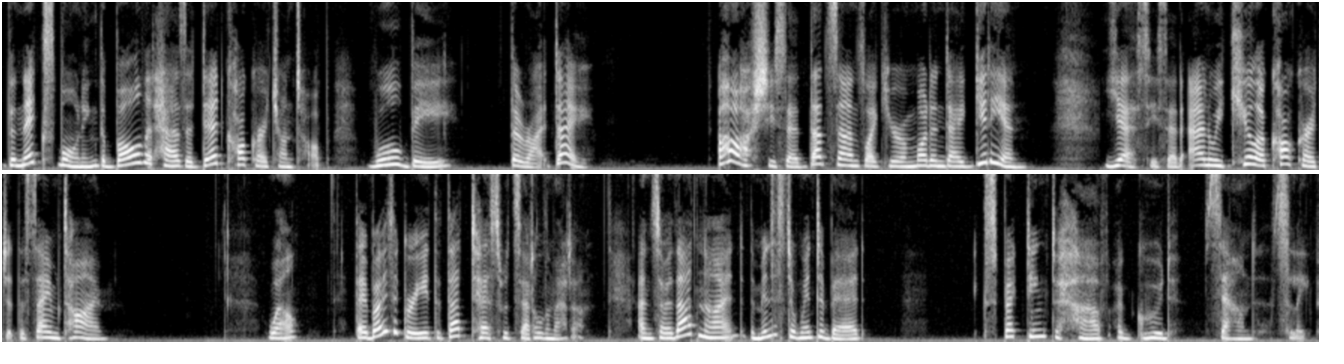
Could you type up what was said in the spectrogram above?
the next morning, the bowl that has a dead cockroach on top will be the right day. Oh, she said, that sounds like you're a modern day Gideon. Yes, he said, and we kill a cockroach at the same time. Well, they both agreed that that test would settle the matter. And so that night, the minister went to bed expecting to have a good, sound sleep.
